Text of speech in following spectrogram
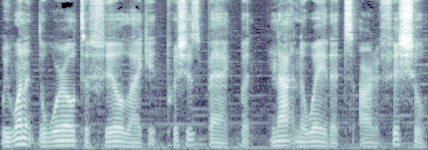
We wanted the world to feel like it pushes back, but not in a way that's artificial.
